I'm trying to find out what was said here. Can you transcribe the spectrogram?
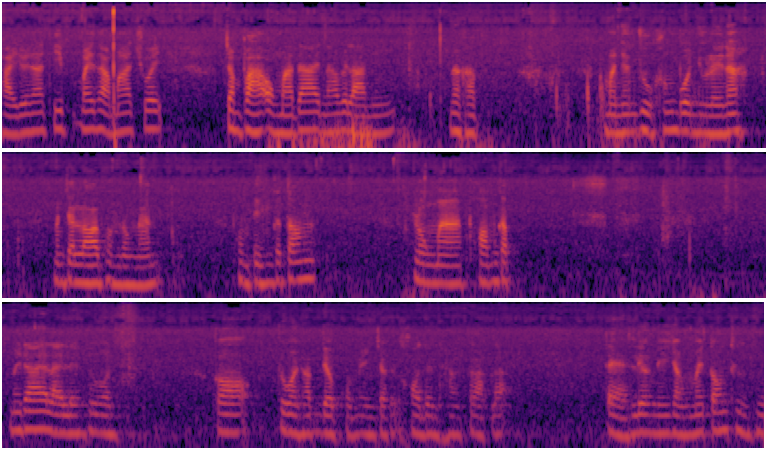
ภัยด้วยนะที่ไม่สามารถช่วยจำปาออกมาได้นะ เวลานี้นะครับ มันยังอยู่ข้างบนอยู่เลยนะ มันจะรอผมตรงนั้น ผมเองก็ต้องลงมาพร้อมกับ ไม่ได้อะไรเลยทุกคน ก็ทุกคนครับ เดี๋ยวผมเองจะขอเดินทางกลับแล้ว แต่เรื่องนี้ยังไม่ต้องถึงหู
